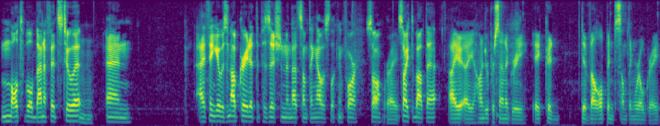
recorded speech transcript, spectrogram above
multiple benefits to it, mm-hmm. and I think it was an upgrade at the position, and that's something I was looking for. So, right. psyched about that. I, I 100% agree. It could develop into something real great.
